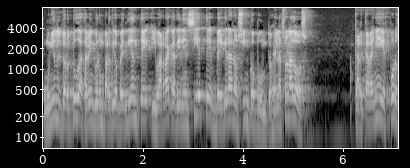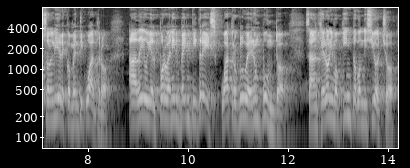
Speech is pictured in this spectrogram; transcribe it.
Unión de Tortugas también con un partido pendiente y Barraca tienen 7, Belgrano 5 puntos. En la zona 2, Carcarañá y Sport son líderes con 24. Adeo y el Porvenir 23, cuatro clubes en un punto. San Jerónimo quinto con 18,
